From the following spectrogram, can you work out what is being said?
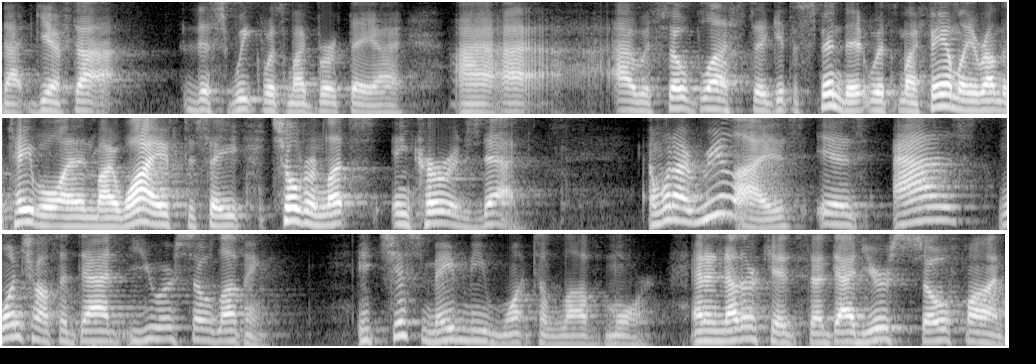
that gift. I, this week was my birthday. I, I, I, I was so blessed to get to spend it with my family around the table and my wife to say, Children, let's encourage dad. And what I realized is, as one child said, Dad, you are so loving, it just made me want to love more. And another kid said, Dad, you're so fun.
